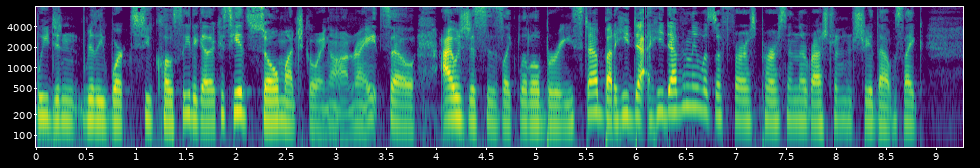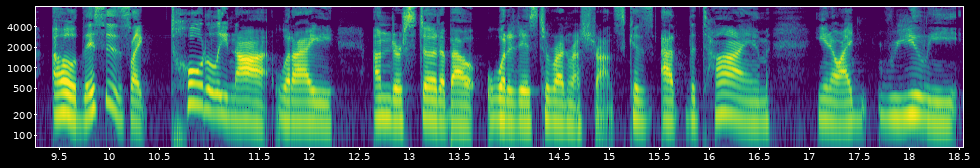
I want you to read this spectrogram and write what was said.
we didn't really work too closely together because he had so much going on, right? So I was just his like little barista. But he de- he definitely was the first person in the restaurant industry that was like oh, this is like totally not what I understood about what it is to run restaurants. Cause at the time, you know, I really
